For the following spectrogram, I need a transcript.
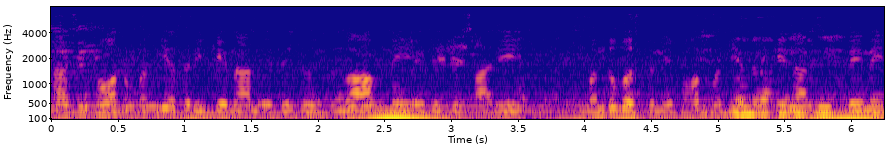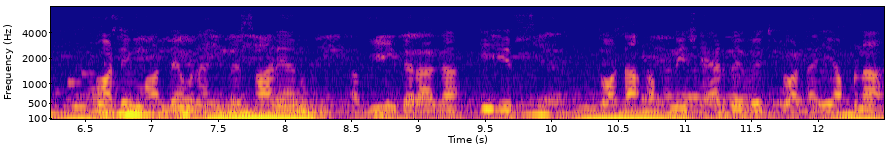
ਤਾਂ ਅਸੀਂ ਬਹੁਤ ਵਧੀਆ ਤਰੀਕੇ ਨਾਲ ਇਹਦੇ ਜੋ ਇੰਤਜ਼ਾਮ ਨੇ, ਇਹਦੇ ਜੋ ਸਾਰੇ ਬੰਦੋਬਸਤ ਨੇ, ਬਹੁਤ ਵਧੀਆ ਤਰੀਕੇ ਨਾਲ ਕੀਤੇ ਨੇ। ਤੁਹਾਡੇ ਮਾਧਿਅਮ ਰਾਹੀਂ ਮੈਂ ਸਾਰਿਆਂ ਨੂੰ ਅਪੀਲ ਕਰਾਂਗਾ ਕਿ ਇਸ, ਤੁਹਾਡਾ ਆਪਣੇ ਸ਼ਹਿਰ ਦੇ ਵਿੱਚ ਤੁਹਾਡਾ ਇਹ ਆਪਣਾ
